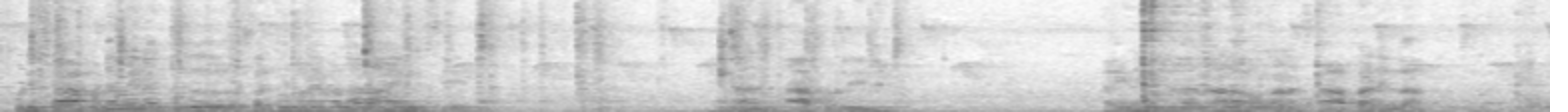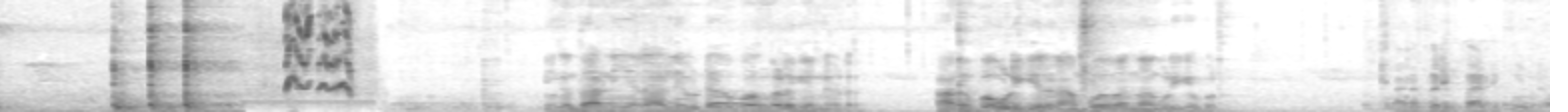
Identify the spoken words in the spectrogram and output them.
இப்படி சாப்பிட்டா எனக்கு சத்து குறைவெல்லாம் நான் என்ன செய்வேன்? ஏன்னா சாப்பிட்றேன். பையனை இல்லாதனால அவங்க சாப்பாடு இல்லாம நீங்கள் தண்ணியை நாளி விட்டா அப்போ உங்களுக்கு என்னோட? நான் இப்போ குடிக்கல நான் போய் வந்தான் குடிக்க போகிறேன் அடப்படி பாட்டி போட்டு.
